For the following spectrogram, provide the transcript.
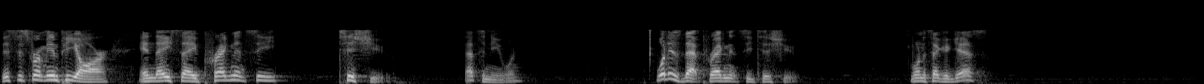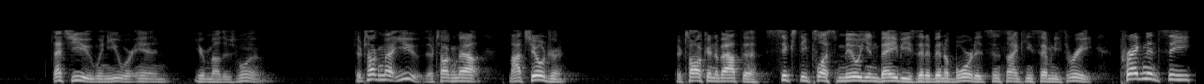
This is from NPR, and they say pregnancy tissue. That's a new one. What is that pregnancy tissue? Want to take a guess? That's you when you were in your mother's womb. They're talking about you. They're talking about my children. They're talking about the 60 plus million babies that have been aborted since 1973. Pregnancy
